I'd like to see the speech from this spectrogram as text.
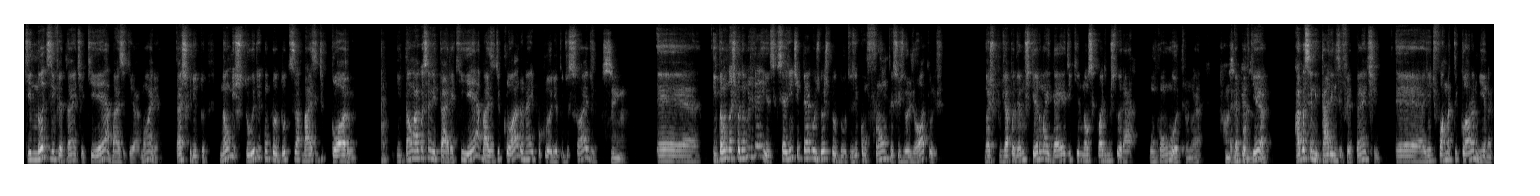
que no desinfetante, que é a base de amônia, está escrito não misture com produtos à base de cloro. Então, água sanitária, que é a base de cloro, né, hipoclorito de sódio, Sim. É... Então, nós podemos ver isso. Que se a gente pega os dois produtos e confronta esses dois rótulos, nós já podemos ter uma ideia de que não se pode misturar um com o outro, não é? Com Até certeza. porque água sanitária e desinfetante, é... a gente forma tricloramina.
